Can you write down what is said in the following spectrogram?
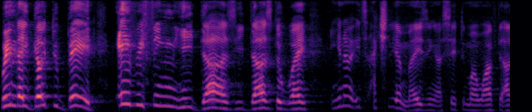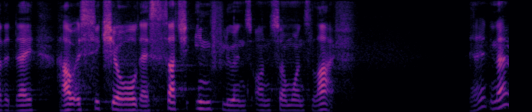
when they go to bed. Everything he does, he does the way. You know, it's actually amazing. I said to my wife the other day how a six year old has such influence on someone's life. You know?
